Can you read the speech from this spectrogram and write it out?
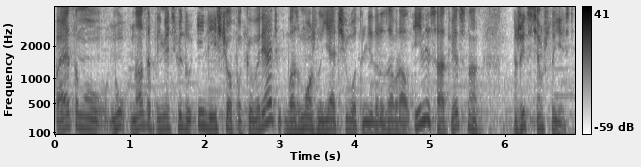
Поэтому, ну, надо иметь в виду или еще поковырять, возможно, я чего-то недоразобрал, или, соответственно, жить с тем, что есть.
